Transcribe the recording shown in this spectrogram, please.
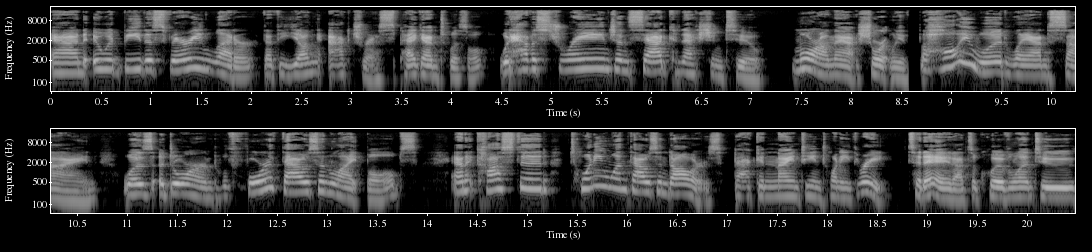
and it would be this very letter that the young actress, Peg Entwistle, would have a strange and sad connection to. More on that shortly. The Hollywood Land sign was adorned with 4,000 light bulbs, and it costed $21,000 back in 1923. Today, that's equivalent to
